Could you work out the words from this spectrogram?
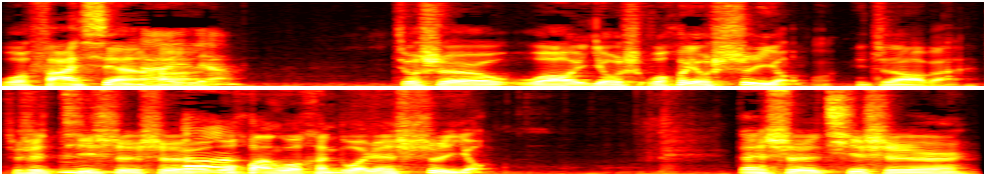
我发现哈，就是我有我会有室友，你知道吧？就是即使是我换过很多任室友。但是其实，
